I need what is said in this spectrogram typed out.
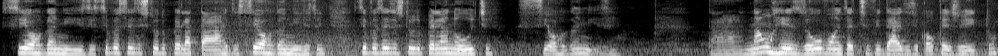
se organize. Se vocês estudam pela tarde, se organizem. Se vocês estudam pela noite, se organizem. Tá? Não resolvam as atividades de qualquer jeito.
